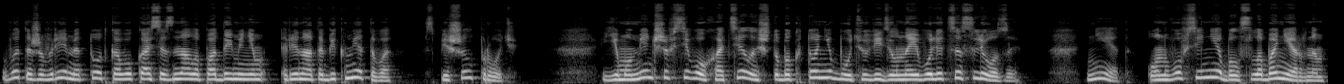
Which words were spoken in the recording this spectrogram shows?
В это же время тот, кого Кася знала под именем Рената Бекметова, спешил прочь. Ему меньше всего хотелось, чтобы кто-нибудь увидел на его лице слезы. Нет, он вовсе не был слабонервным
